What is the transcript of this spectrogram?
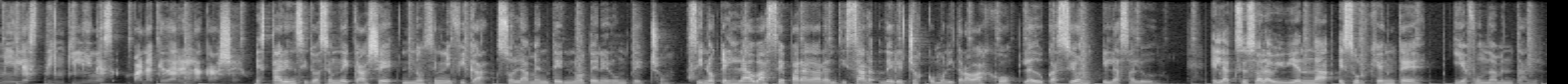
miles de inquilines van a quedar en la calle. Estar en situación de calle no significa solamente no tener un techo, sino que es la base para garantizar derechos como el trabajo, la educación y la salud. El acceso a la vivienda es urgente y es fundamental.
